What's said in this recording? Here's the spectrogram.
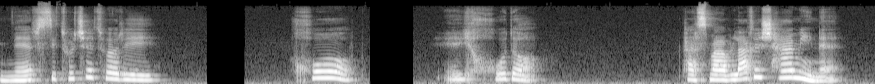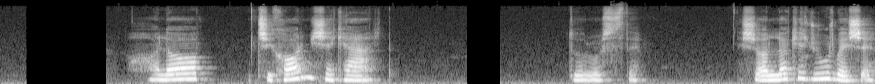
مرسی تو چطوری؟ خب ای خدا پس مبلغش همینه. حالا چی کار میشه کرد؟ درسته. انشالله که جور بشه.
